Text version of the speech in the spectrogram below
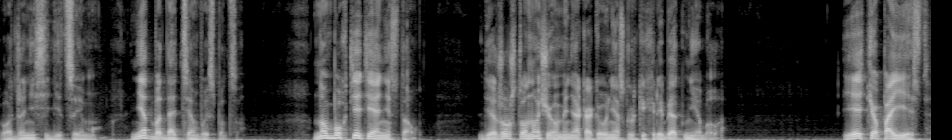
Вот же не сидится ему. Нет бы дать всем выспаться. Но бухтеть я не стал. Дежурства ночью у меня, как и у нескольких ребят, не было. «Есть что поесть?»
